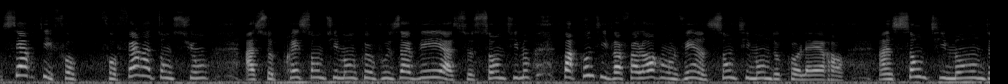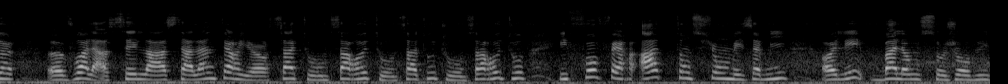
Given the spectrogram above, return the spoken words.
certes, il faut, faire attention à ce pressentiment que vous avez, à ce sentiment. Par contre, il va falloir enlever un sentiment de colère, un sentiment de, euh, voilà, c'est là, c'est à l'intérieur, ça tourne, ça retourne, ça tout tourne, ça retourne. Il faut faire attention, mes amis, les balances aujourd'hui.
